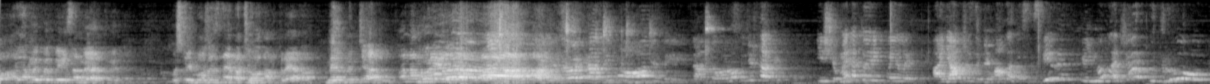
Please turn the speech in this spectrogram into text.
О, а я випив би і за мертвих. Пошли, Боже, з неба, чого нам треба. Мертвим чарку, а нам горілка. І що ми на той рік пили, а я вже забігала до сусіди, пильнула чарку другу,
